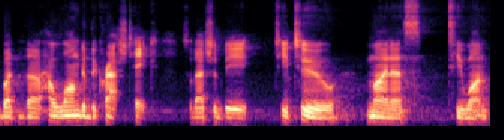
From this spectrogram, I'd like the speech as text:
but the how long did the crash take? So that should be t2 minus t1.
